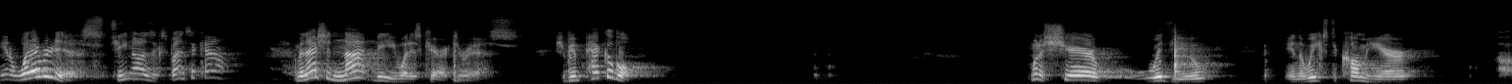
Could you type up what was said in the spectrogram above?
you know, whatever it is, cheating on his expense account. I mean, that should not be what his character is should be impeccable. I'm going to share with you in the weeks to come here. Uh,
